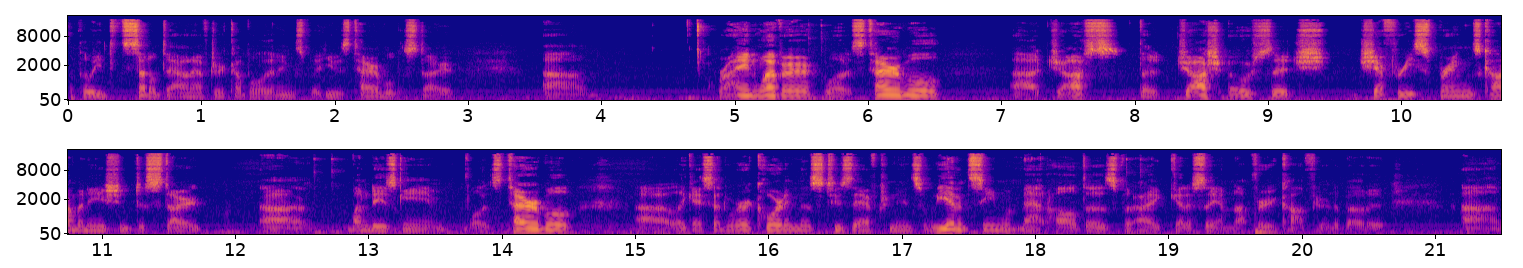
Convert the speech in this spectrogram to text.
although he settled down after a couple innings, but he was terrible to start. Um, Ryan Weber was terrible. Uh, Josh, the Josh Osich Jeffrey Springs combination to start uh, Monday's game was terrible. Uh, like I said, we're recording this Tuesday afternoon, so we haven't seen what Matt Hall does, but I gotta say I'm not very confident about it. Um,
